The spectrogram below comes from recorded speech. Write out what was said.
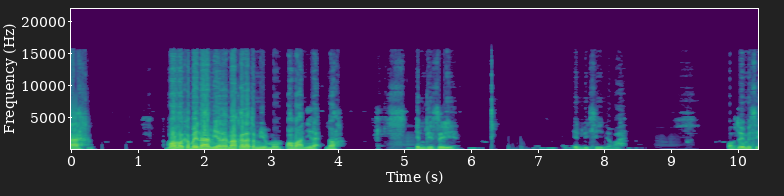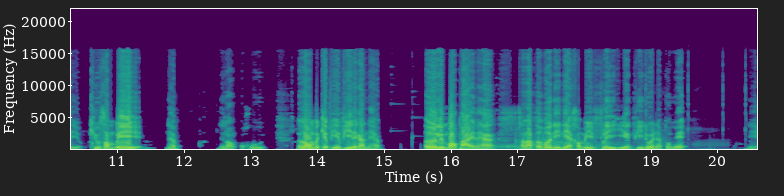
นะผมว่ามันก็ไม่น่ามีอะไรมากก็น่าจะมีประมาณนี้แหละเนาะ NPC NPC เนี่ยวะ off ตัว NPC kill ซอมบี้นะครับ เดี๋ยวลองโอ้โหแล้วลองไปเก็บ EXP ด้วยกันนะครับ เออลืมบอกไปนะฮะสำหรับเซิร์ฟเวอร์นี้เนี่ยเขามีฟรี EXP ด้วยนะครับตรงนี้นี่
